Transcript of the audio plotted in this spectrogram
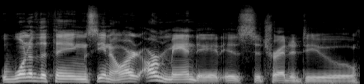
one of the things you know our our mandate is to try to do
